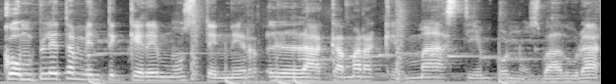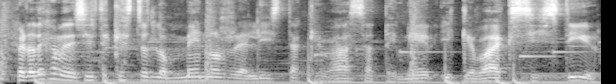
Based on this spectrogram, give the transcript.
completamente queremos tener la cámara que más tiempo nos va a durar. Pero déjame decirte que esto es lo menos realista que vas a tener y que va a existir.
